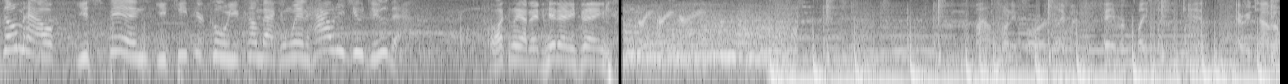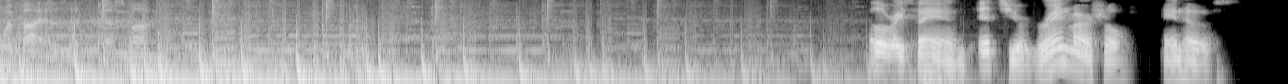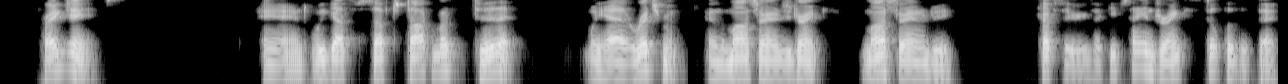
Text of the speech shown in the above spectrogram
somehow you spin, you keep your cool, you come back and win. How did you do that? Luckily, I didn't hit anything. Mile 24 was like my favorite place as a kid. Every time I went by, it was like the best spot. Hello, race fans. It's your Grand Marshal and host, Craig James. And we got some stuff to talk about today. We had Richmond and the Monster Energy drink. Monster Energy Cup Series. I keep saying drink, still to this day.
